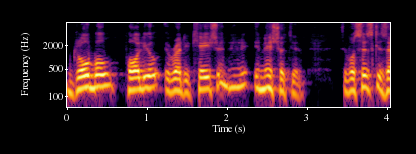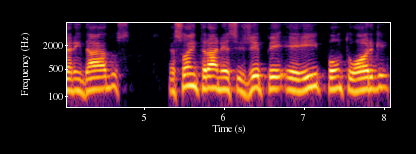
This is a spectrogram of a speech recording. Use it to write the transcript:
Global Polio Eradication Initiative. Se vocês quiserem dados, é só entrar nesse gpei.org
